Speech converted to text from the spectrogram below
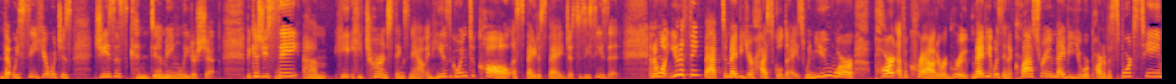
that we see here, which is Jesus condemning leadership. Because you see, um, he, he turns things now, and he is going to call a spade a spade just as he sees it. And I want you to think back to maybe your high school days when you were part of a crowd or a group. Maybe it was in a classroom, maybe you were part of a sports team,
